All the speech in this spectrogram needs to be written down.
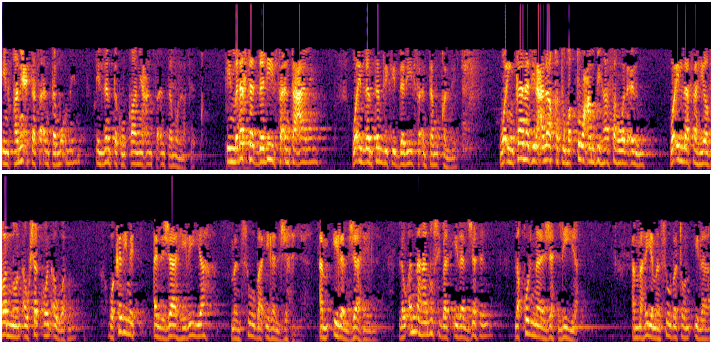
إن قنعت فأنت مؤمن إن لم تكن قانعا فأنت منافق. إن ملكت الدليل فأنت عالم وإن لم تملك الدليل فأنت مقلد. وإن كانت العلاقة مقطوعا بها فهو العلم وإلا فهي ظن أو شك أو وهم. وكلمة الجاهلية منسوبة إلى الجهل. أم إلى الجاهل؟ لو أنها نسبت إلى الجهل لقلنا جهلية. أما هي منسوبة إلى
